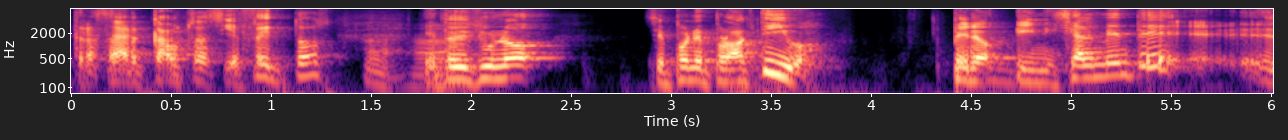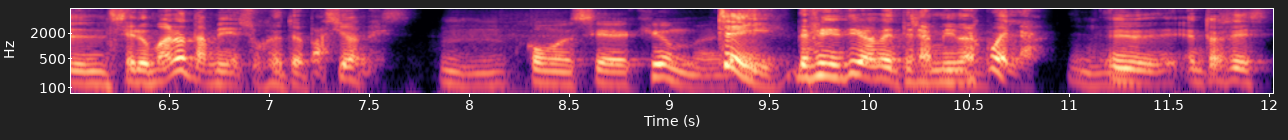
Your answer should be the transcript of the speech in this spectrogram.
trazar causas y efectos. Entonces uno se pone proactivo. Pero inicialmente eh, el ser humano también es sujeto de pasiones. Como decía Hume. Sí, definitivamente es la misma escuela. Eh, entonces,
